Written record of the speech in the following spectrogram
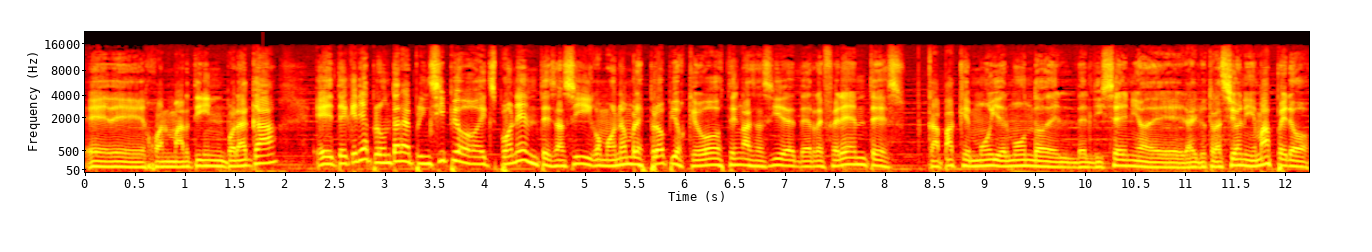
eh, de Juan Martín por acá. Eh, te quería preguntar al principio exponentes, así como nombres propios que vos tengas así de, de referentes, capaz que muy del mundo del, del diseño, de la ilustración y demás, pero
